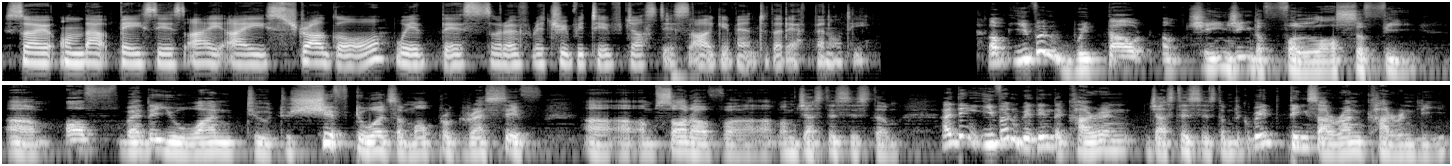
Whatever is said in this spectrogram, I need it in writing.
So on that basis, I, I struggle with this sort of retributive justice argument to the death penalty. Um, even without um, changing the philosophy um, of whether you want to to shift towards a more progressive uh, um, sort of uh, um, justice system. I think even within the current justice system, the way things are run currently,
